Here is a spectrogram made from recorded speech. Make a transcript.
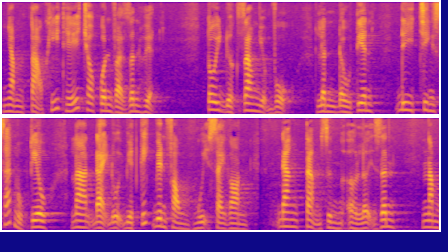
nhằm tạo khí thế cho quân và dân huyện. Tôi được giao nhiệm vụ lần đầu tiên đi trinh sát mục tiêu là đại đội biệt kích biên phòng ngụy Sài Gòn đang tạm dừng ở lợi dân nằm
